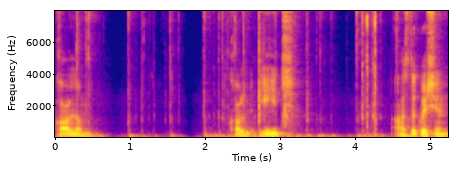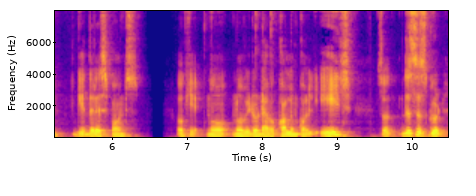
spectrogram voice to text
column called age? Ask the question get the response. Okay no no we don't have a column called age. So this is good.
